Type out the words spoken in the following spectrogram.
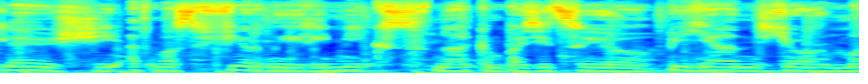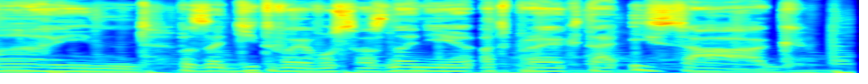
Впечатляющий атмосферный ремикс на композицию Beyond Your Mind «Позади твоего сознания» от проекта Исааг.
